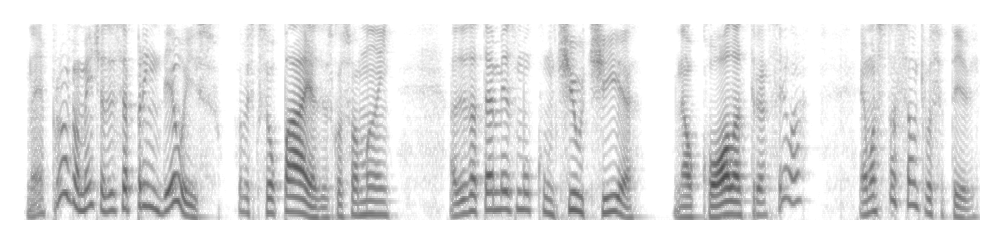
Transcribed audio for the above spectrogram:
Né? Provavelmente, às vezes, você aprendeu isso. Talvez com seu pai, às vezes com a sua mãe. Às vezes até mesmo com tio, tia, né, alcoólatra, sei lá. É uma situação que você teve.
